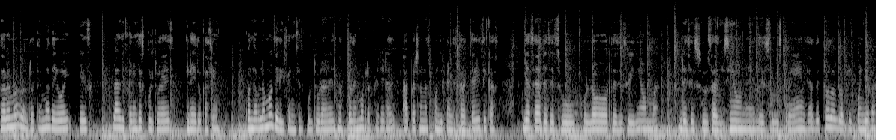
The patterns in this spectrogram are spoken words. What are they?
Sabemos, nuestro tema de hoy es las diferencias culturales y la educación. Cuando hablamos de diferencias culturales nos podemos referir a, personas con diferentes características, ya sea desde su color, desde su idioma, desde sus tradiciones, de sus creencias, de todo lo que conlleva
